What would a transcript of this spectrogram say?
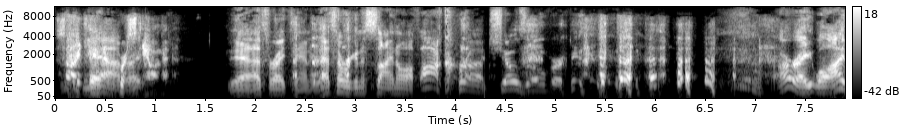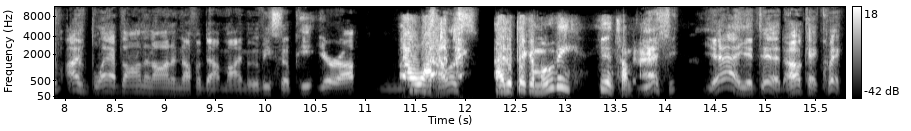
Sorry, Tanner, Yeah, we're right. stealing it. Yeah, that's right, Tanner. That's how we're gonna sign off. Oh crud! Show's over. All right. Well, I've I've blabbed on and on enough about my movie. So Pete, you're up. Oh, I- tell us. I had to pick a movie. You didn't tell me. Yes, you, yeah, you did. Okay, quick.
